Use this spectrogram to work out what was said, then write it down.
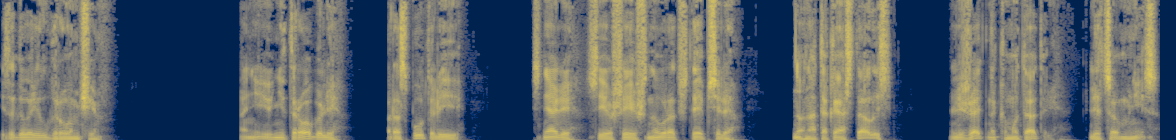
и заговорил громче. Они ее не трогали, распутали и сняли с ее шеи шнур от штепселя. Но она так и осталась лежать на коммутаторе, лицом вниз.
